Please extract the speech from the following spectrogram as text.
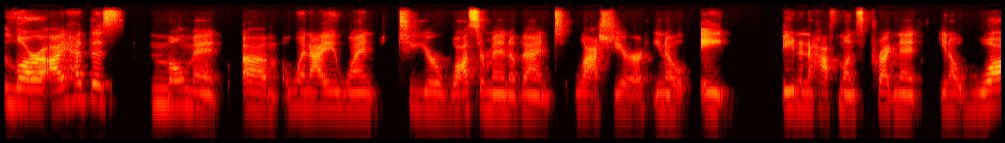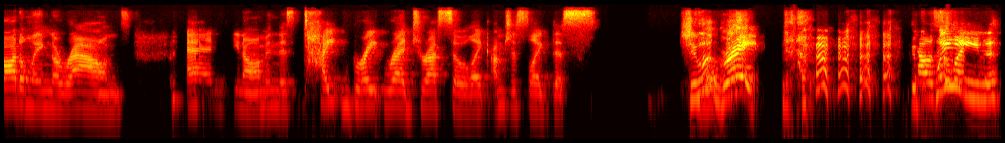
Laura, I had this moment um, when I went to your Wasserman event last year, you know, eight, eight and a half months pregnant, you know, waddling around. And, you know, I'm in this tight, bright red dress. So, like, I'm just like this. She looked great. the queen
